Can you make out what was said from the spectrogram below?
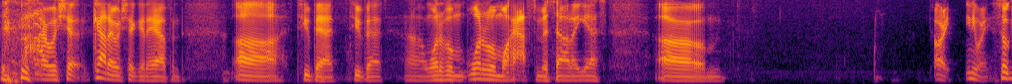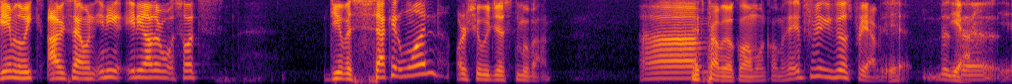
I wish, I, God, I wish that could happen. Uh, too bad, too bad. Uh, one of them, one of them will have to miss out, I guess. Um, all right. Anyway, so game of the week, obviously that one. Any any other? one? So let's. Do you have a second one, or should we just move on? um, it's probably Oklahoma. Oklahoma. It feels pretty obvious. Yeah. The, Yeah. The, Yeah.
